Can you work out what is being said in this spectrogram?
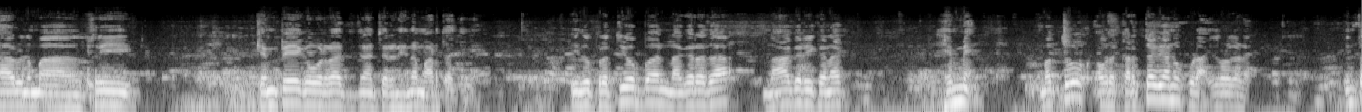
ಯಾರು ನಮ್ಮ ಶ್ರೀ ಕೆಂಪೇಗೌಡರ ದಿನಾಚರಣೆಯನ್ನು ಮಾಡ್ತಾ ಇದ್ದೀವಿ. ಇದು ಪ್ರತಿಯೊಬ್ಬ ನಗರದ ನಾಗರಿಕನ ಹೆಮ್ಮೆ ಮತ್ತು ಅವರ ಕರ್ತವ್ಯನೂ ಕೂಡ ಇದರೊಳಗಡೆ. ಇಂಥ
